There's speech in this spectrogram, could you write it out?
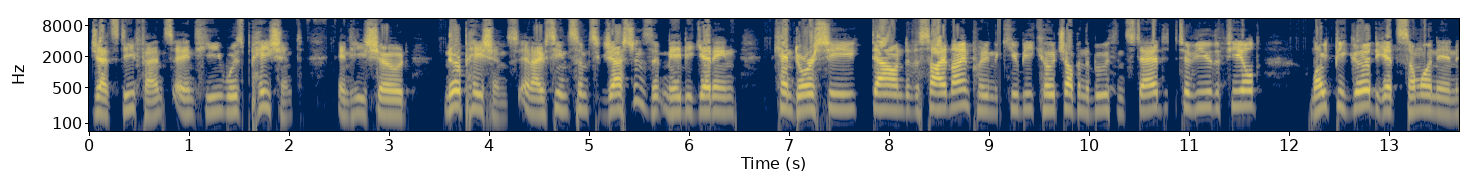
Jets defense. And he was patient, and he showed no patience. And I've seen some suggestions that maybe getting Ken Dorsey down to the sideline, putting the QB coach up in the booth instead to view the field, might be good to get someone in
